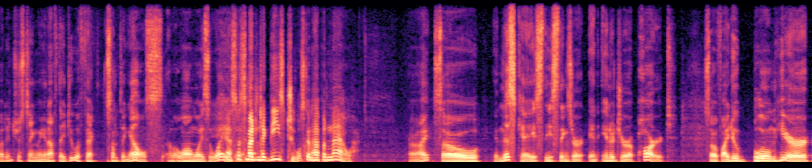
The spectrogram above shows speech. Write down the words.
But interestingly enough, they do affect something else a long ways away. Yeah, so let's imagine take these two. What's going to happen now? All right, so in this case, these things are an integer apart. So if I do boom here,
